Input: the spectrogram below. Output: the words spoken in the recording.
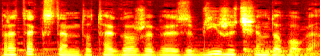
pretekstem do tego, żeby zbliżyć się do Boga.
